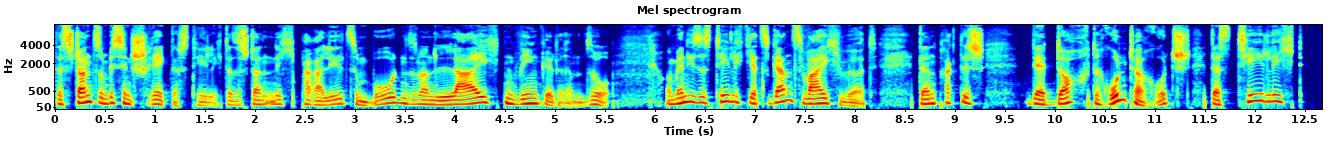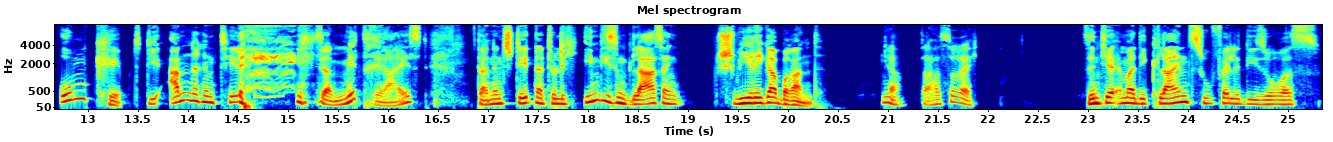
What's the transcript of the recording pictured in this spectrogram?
das stand so ein bisschen schräg, das Teelicht. Das stand nicht parallel zum Boden, sondern leichten Winkel drin. So. Und wenn dieses Teelicht jetzt ganz weich wird, dann praktisch der Docht runterrutscht, das Teelicht umkippt, die anderen Teelichter mitreißt, dann entsteht natürlich in diesem Glas ein schwieriger Brand. Ja, da hast du recht. Sind ja immer die kleinen Zufälle, die sowas,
